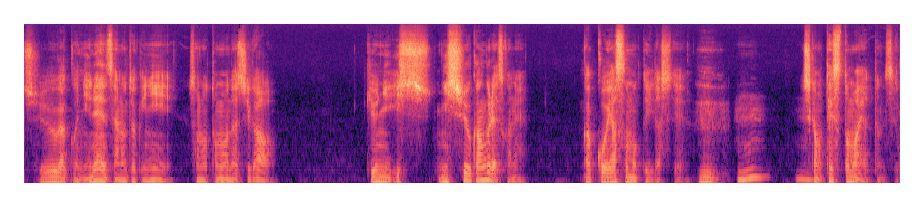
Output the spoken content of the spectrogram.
中学2年生の時に、その友達が、急に一2週間ぐらいですかね、学校休もうって言い出して、うん。うん。しかもテスト前やったんですよ。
